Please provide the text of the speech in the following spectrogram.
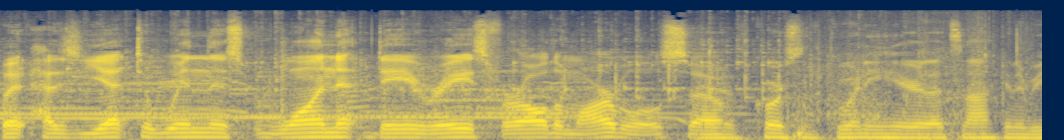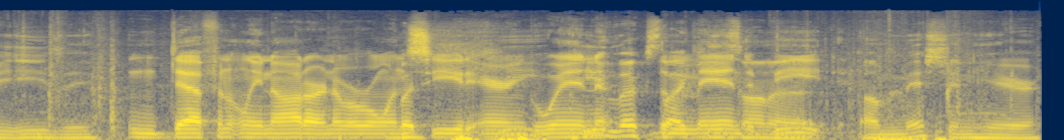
but has yet to win this one-day race for all the marbles. And So of course, with Gwynny here, that's not going to be easy. definitely not our number one But seed, Aaron Gwin, He looks the like man he's to beat. A, a mission here.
